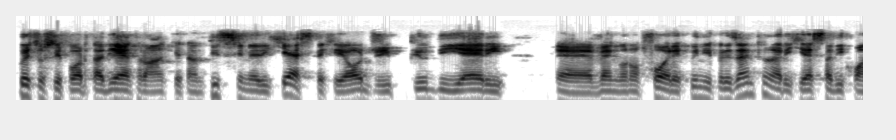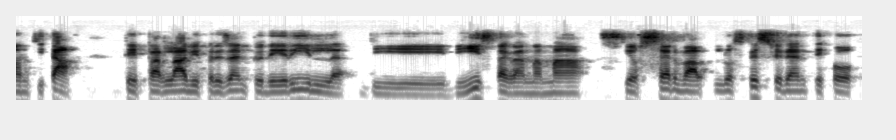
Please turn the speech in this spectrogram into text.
Questo si porta dietro anche tantissime richieste che oggi più di ieri eh, vengono fuori, quindi per esempio una richiesta di quantità te parlavi per esempio dei reel di, di Instagram, ma si osserva lo stesso identico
